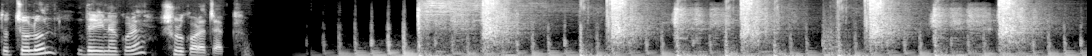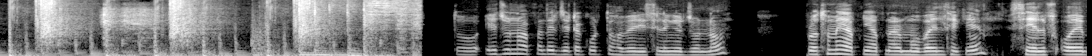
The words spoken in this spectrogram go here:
তো চলুন দেরি না করে শুরু করা যাক। তো এর জন্য আপনাদের যেটা করতে হবে রিসেলিংয়ের জন্য প্রথমে আপনি আপনার মোবাইল থেকে সেলফ ওয়েব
